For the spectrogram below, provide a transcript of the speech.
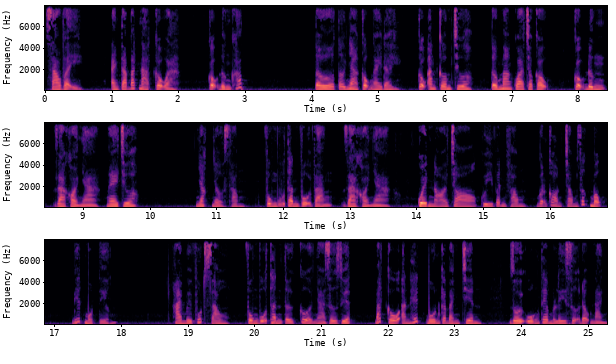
Sao vậy? Anh ta bắt nạt cậu à? Cậu đừng khóc. Tớ tới nhà cậu ngay đây. Cậu ăn cơm chưa? Tớ mang qua cho cậu. Cậu đừng ra khỏi nhà, nghe chưa? Nhắc nhở xong, Phùng Vũ Thần vội vàng ra khỏi nhà, quên nói cho Quý Vân Phong vẫn còn trong giấc mộng, biết một tiếng. 20 phút sau, Phùng Vũ Thần tới cửa nhà Dư Duyệt, bắt cô ăn hết bốn cái bánh chiên, rồi uống thêm một ly sữa đậu nành.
